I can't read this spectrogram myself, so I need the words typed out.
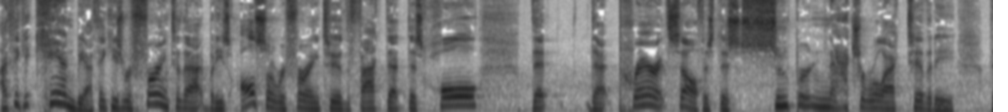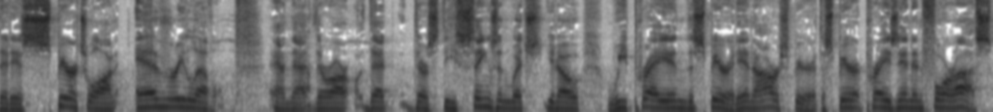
I think it can be. I think he's referring to that, but he's also referring to the fact that this whole, that that prayer itself is this supernatural activity that is spiritual on every level. And that yeah. there are that there's these things in which you know we pray in the spirit in our spirit. The spirit prays in and for us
